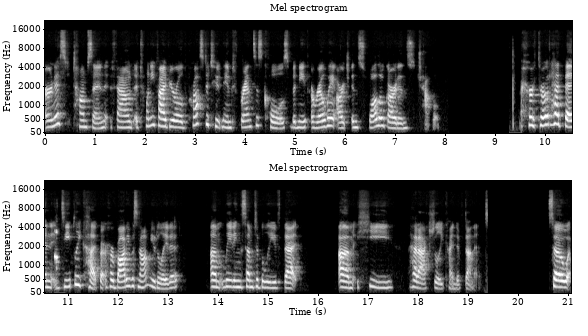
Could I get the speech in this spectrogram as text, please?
Ernest Thompson found a 25 year old prostitute named Frances Coles beneath a railway arch in Swallow Gardens Chapel. Her throat had been deeply cut, but her body was not mutilated, um, leading some to believe that um, he had actually kind of done it. So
